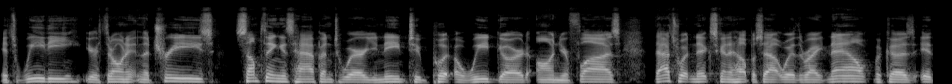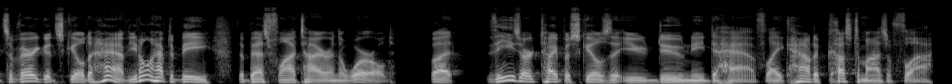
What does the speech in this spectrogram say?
It's weedy, you're throwing it in the trees, something has happened to where you need to put a weed guard on your flies. That's what Nick's going to help us out with right now because it's a very good skill to have. You don't have to be the best fly tyer in the world, but these are type of skills that you do need to have, like how to customize a fly,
